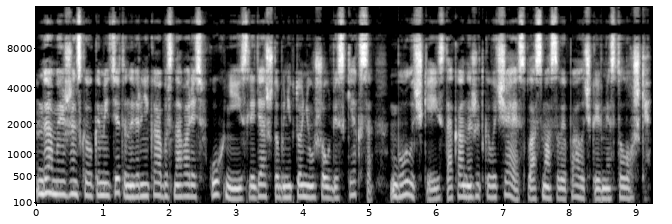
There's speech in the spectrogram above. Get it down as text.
Дамы из женского комитета наверняка обосновались в кухне и следят, чтобы никто не ушел без кекса, булочки и стакана жидкого чая с пластмассовой палочкой вместо ложки.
